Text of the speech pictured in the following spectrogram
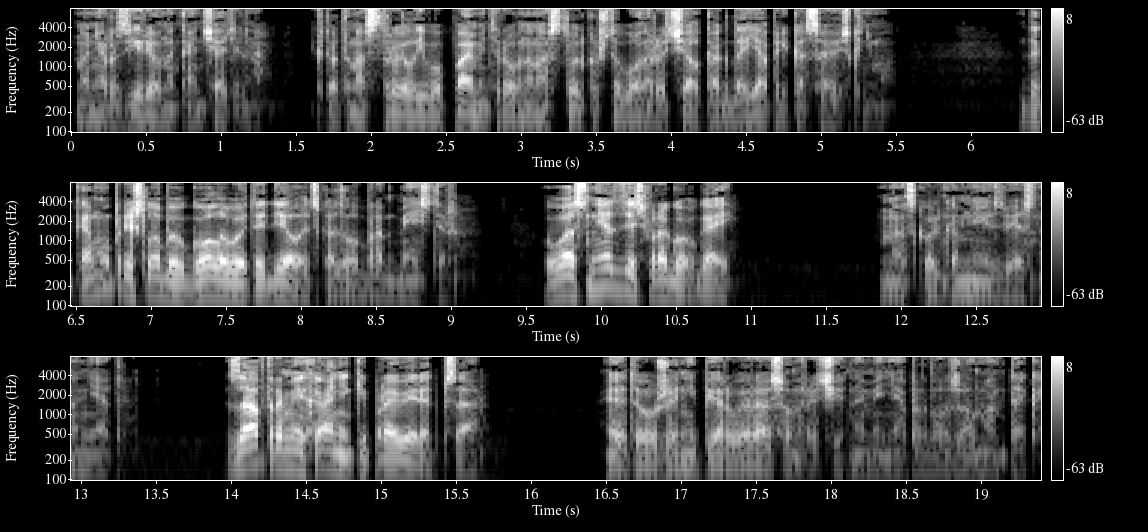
но не разъярен окончательно. Кто-то настроил его память ровно настолько, чтобы он рычал, когда я прикасаюсь к нему. «Да кому пришло бы в голову это делать?» — сказал брандмейстер. «У вас нет здесь врагов, Гай?» «Насколько мне известно, нет». «Завтра механики проверят пса». «Это уже не первый раз он рычит на меня», — продолжал Монтек.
